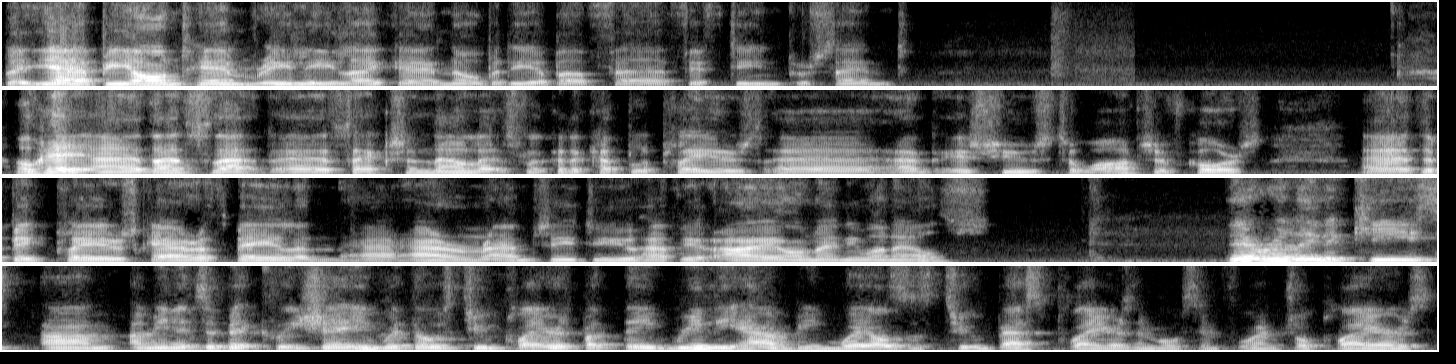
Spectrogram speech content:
But yeah, beyond him, really, like uh, nobody above uh, fifteen percent. Okay, uh, that's that uh, section. Now let's look at a couple of players uh, and issues to watch. Of course, uh, the big players, Gareth Bale and uh, Aaron Ramsey. Do you have your eye on anyone else? They're really the keys. Um, I mean, it's a bit cliche with those two players, but they really have been Wales' two best players and most influential players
